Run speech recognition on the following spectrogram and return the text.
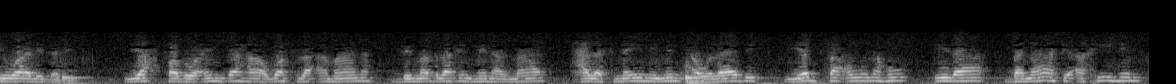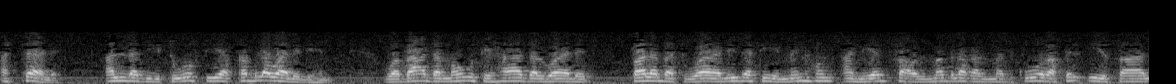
لوالدتي يحفظ عندها وصل أمانة بمبلغ من المال على اثنين من أولاده يدفعونه إلى بنات أخيهم الثالث الذي توفي قبل والدهم. وبعد موت هذا الوالد طلبت والدتي منهم أن يدفعوا المبلغ المذكور في الإيصال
